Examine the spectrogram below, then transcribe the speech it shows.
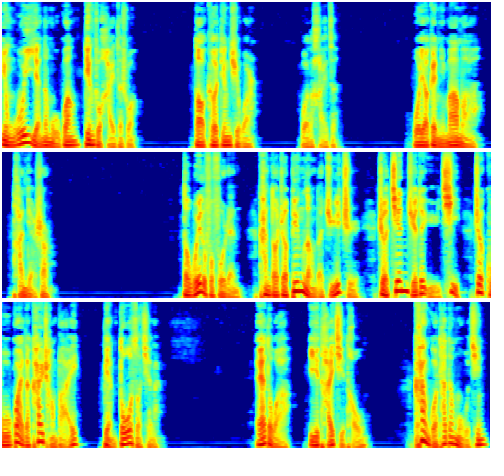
用威严的目光盯住孩子说：“到客厅去玩，我的孩子，我要跟你妈妈谈点事儿。”德维洛夫夫人看到这冰冷的举止，这坚决的语气，这古怪的开场白，便哆嗦起来。埃德瓦一抬起头，看过他的母亲，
